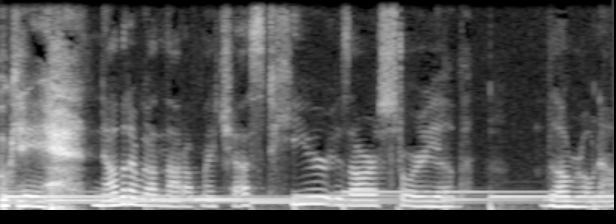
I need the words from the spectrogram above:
Okay, now that I've gotten that off my chest, here is our story of the Rona.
